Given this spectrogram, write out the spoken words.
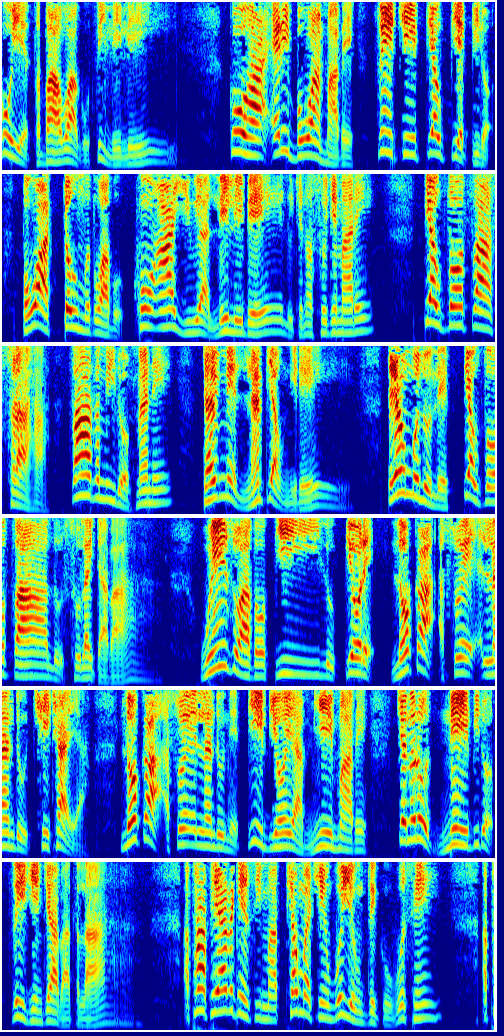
ကိုယ့်ရဲ့သဘာဝကိုသိလေလေကိုဟာအဲ့ဒီဘဝမှာပဲသေချေပျောက်ပြက်ပြီးတော့ဘဝတုံးမသွားဘူးခွန်အားယူရလေလေပဲလို့ကျွန်တော်ဆိုချင်ပါတယ်ပျောက်သောသားဆရာဟာသားသမီးတော့မှန်တယ်ဒါပေမဲ့လမ်းပြောက်နေတယ်ဒါကြောင့်မို့လို့လေပျောက်သောသားလို့ဆိုလိုက်တာပါဝေးစွာသောပြည်လို့ပြောတဲ့လောကအစွဲအလန့်တို့ခြေချရာ လောကအစွဲအလန့်တို့နဲ့ပြည့်ပြောရမြေမှာပဲကျွန်တော်တို့နေပြီးတော့သိကျင်ကြပါသလားအဖဖျားသခင်စီမှာဖြောက်မှတ်ခြင်းဝိယုံသစ်ကိုဝတ်ဆင်အဖ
